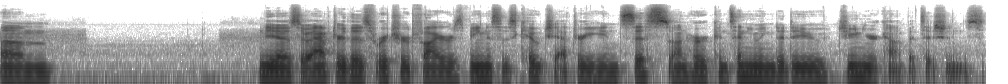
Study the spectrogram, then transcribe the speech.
Um Yeah, so after this Richard fires Venus's coach after he insists on her continuing to do junior competitions.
